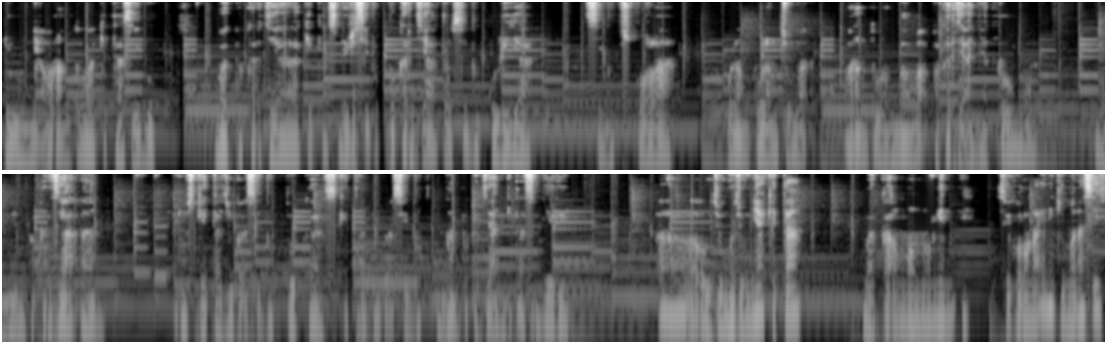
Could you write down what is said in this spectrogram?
dulunya orang tua kita sibuk buat bekerja, kita sendiri sibuk bekerja atau sibuk kuliah, sibuk sekolah, pulang-pulang cuma orang tua membawa pekerjaannya ke rumah, ngomongin pekerjaan, terus kita juga sibuk tugas, kita juga sibuk tentang pekerjaan kita sendiri. Uh, ujung-ujungnya kita bakal ngomongin, eh si corona ini gimana sih?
